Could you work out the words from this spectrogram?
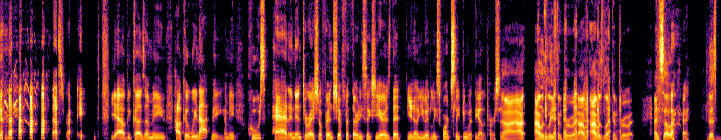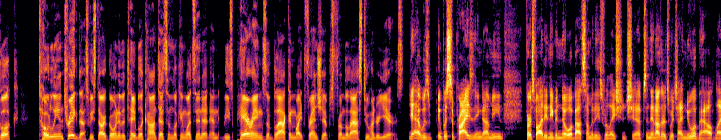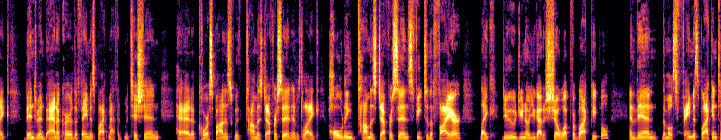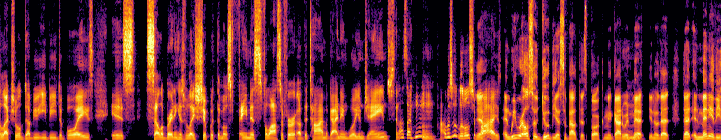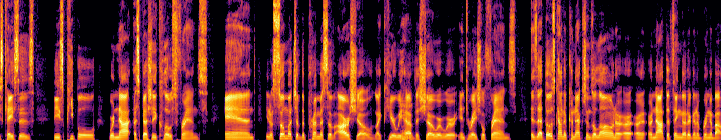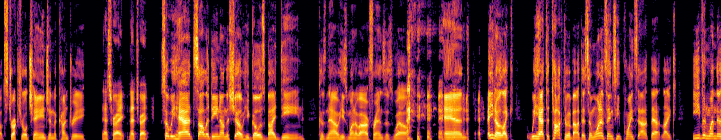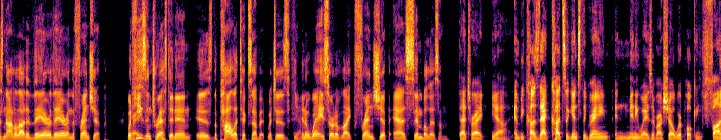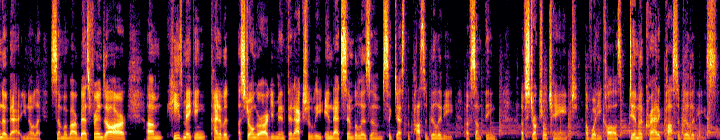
That's right. Yeah, because I mean, how could we not be? I mean, who's had an interracial friendship for 36 years that, you know, you at least weren't sleeping with the other person? No, I, I was leafing through it. I, I was looking through it. And so right. this book totally intrigued us. We start going to the table of contents and looking what's in it and these pairings of black and white friendships from the last 200 years. Yeah, it was it was surprising. I mean, first of all, I didn't even know about some of these relationships, and then others which I knew about, like Benjamin Banneker, the famous black mathematician, had a correspondence with Thomas Jefferson. It was like holding Thomas Jefferson's feet to the fire. Like, dude, you know, you got to show up for black people. And then the most famous black intellectual, W.E.B. Du Bois, is celebrating his relationship with the most famous philosopher of the time, a guy named William James. And I was like, hmm, I was a little surprised. Yeah. And we were also dubious about this book. I mean, got to mm-hmm. admit, mm-hmm. you know, that that in many of these cases, these people were not especially close friends. And, you know, so much of the premise of our show, like here we mm-hmm. have this show where we're interracial friends, is that those kind of connections alone are, are, are not the thing that are going to bring about structural change in the country. That's right. That's right. So we had Saladin on the show. He goes by Dean because now he's one of our friends as well. and, and, you know, like we had to talk to him about this. And one of the things he points out that, like, even when there's not a lot of there, there in the friendship, what right. he's interested in is the politics of it, which is, yeah. in a way, sort of like friendship as symbolism. That's right. Yeah. And because that cuts against the grain in many ways of our show, we're poking fun of that. You know, like some of our best friends are. Um, he's making kind of a, a stronger argument that actually, in that symbolism, suggests the possibility of something of structural change, of what he calls democratic possibilities.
